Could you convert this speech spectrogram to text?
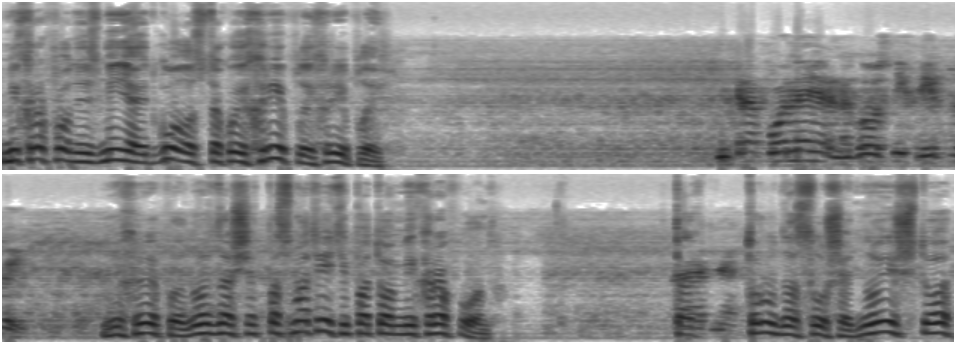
микрофон изменяет? Голос такой хриплый, хриплый. Микрофон, наверное, голос не хриплый. Не хриплый. Ну, значит, посмотрите потом микрофон. Так Ладно. трудно слушать. Ну и что?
